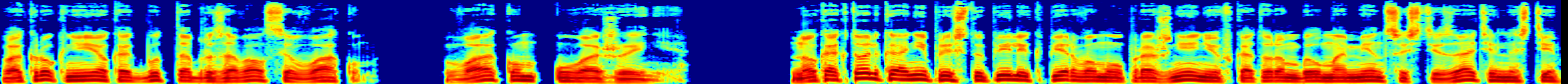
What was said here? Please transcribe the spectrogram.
вокруг нее как будто образовался вакуум. Вакуум уважения. Но как только они приступили к первому упражнению, в котором был момент состязательности,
